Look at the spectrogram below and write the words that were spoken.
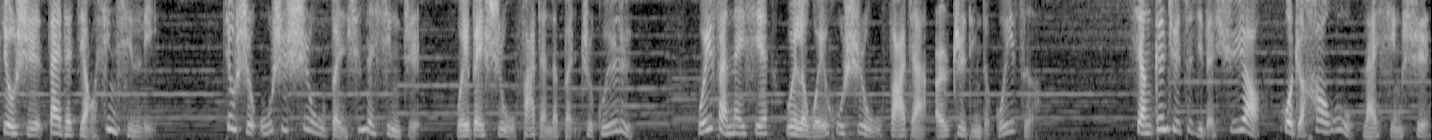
就是带着侥幸心理，就是无视事物本身的性质，违背事物发展的本质规律，违反那些为了维护事物发展而制定的规则，想根据自己的需要或者好恶来行事，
